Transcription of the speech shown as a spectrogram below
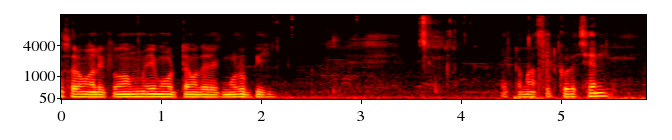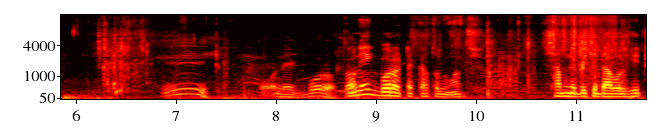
আসসালামু আলাইকুম। এই মুহূর্তে আমাদের এক মুরব্বী একটা মাছ হিট করেছেন। অনেক বড় অনেক বড় একটা কাতল মাছ। সামনে পিছে ডাবল হিট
